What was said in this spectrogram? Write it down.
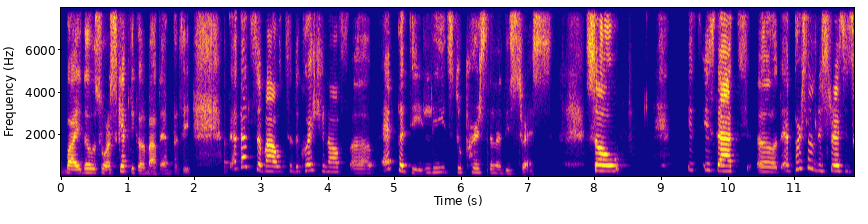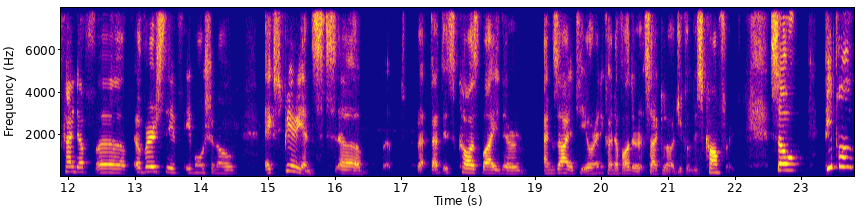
by those who are skeptical about empathy. That's about the question of uh, empathy leads to personal distress. So it is that uh, personal distress is kind of uh, aversive emotional experience uh, that is caused by either anxiety or any kind of other psychological discomfort. So people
